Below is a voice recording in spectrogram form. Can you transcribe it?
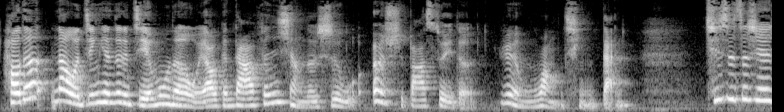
好的，那我今天这个节目呢，我要跟大家分享的是我二十八岁的愿望清单。其实这些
